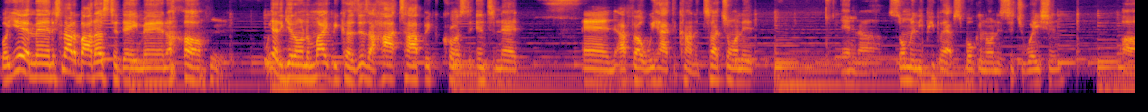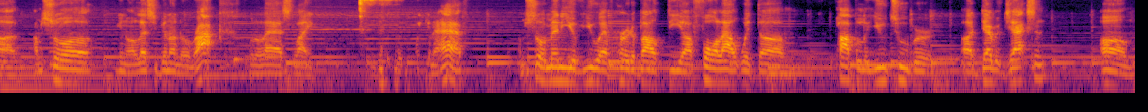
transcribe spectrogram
But yeah, man, it's not about us today, man. Um, we had to get on the mic because there's a hot topic across the internet and I felt we had to kind of touch on it. And uh, so many people have spoken on this situation. Uh, I'm sure, you know, unless you've been under a rock for the last like week and a half, I'm sure many of you have heard about the uh, fallout with um, popular YouTuber uh, Derrick Jaxn. Um,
